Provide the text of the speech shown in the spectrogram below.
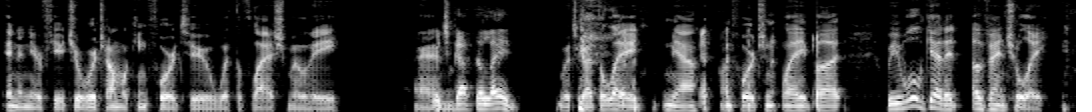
in the near future, which I'm looking forward to with the Flash movie. And Which got delayed. which got delayed. yeah, unfortunately, but we will get it eventually.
